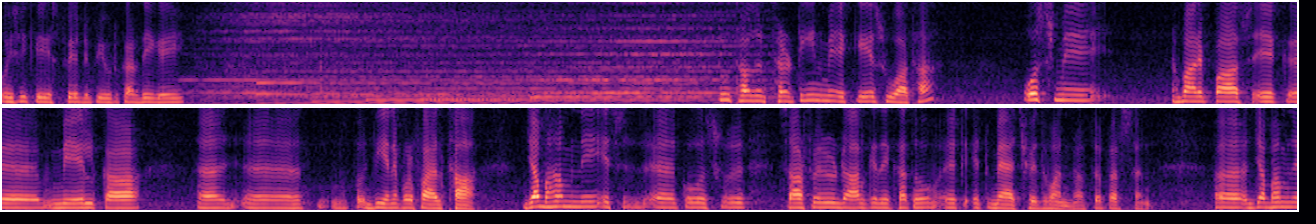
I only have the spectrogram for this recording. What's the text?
वो इसी इस पर डिप्यूट कर दी गई। टू थाउज़ेंड थर्टीन में एक केस हुआ था। उसमें हमारे पास एक मेल का डीएनए प्रोफ़ाइल था। जब हमने इस को उस सॉफ्टवेयर में डाल के देखा तो एक it match with one of the person जब हमने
